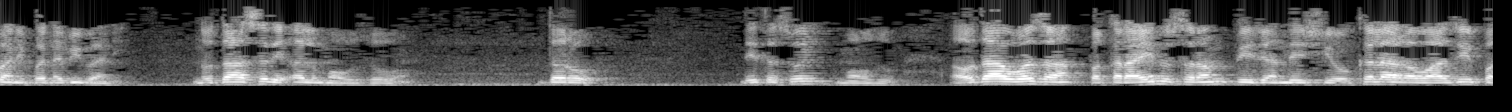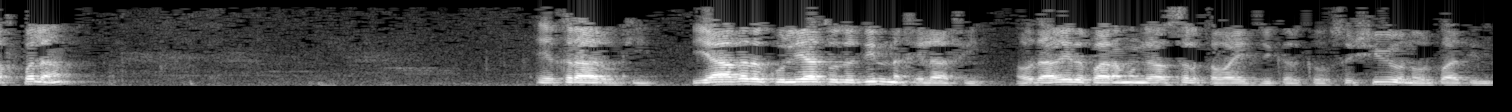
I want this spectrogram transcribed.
باندې په نبی باندې نو دا سره الموضوع درو دې ته سوې موضوع او دا وزا په قراینو سره هم پیژندې شي او کله غوازی په خپل اقرار وکي یا غره کلیات د دین نه خلافي او دا غیر لپاره موږ اصل قواعد ذکر کوو سشي او نور پاتې دي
